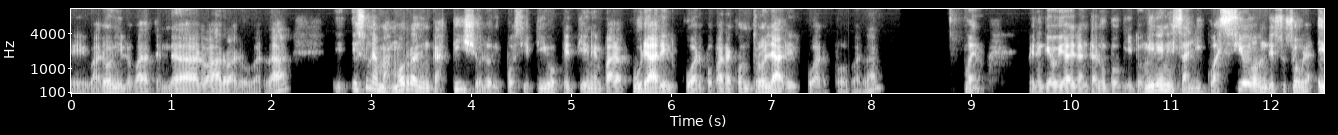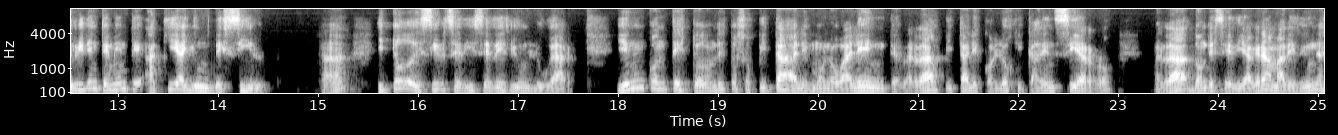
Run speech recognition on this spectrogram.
eh, Baroni los va a atender, bárbaro, ¿verdad? Es una mazmorra de un castillo los dispositivos que tienen para curar el cuerpo, para controlar el cuerpo, ¿verdad? Bueno, esperen que voy a adelantar un poquito. Miren esa licuación de sus obras. Evidentemente aquí hay un decir, y todo decir se dice desde un lugar. Y en un contexto donde estos hospitales monovalentes, ¿verdad? Hospitales con lógicas de encierro, ¿verdad? Donde se diagrama desde una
